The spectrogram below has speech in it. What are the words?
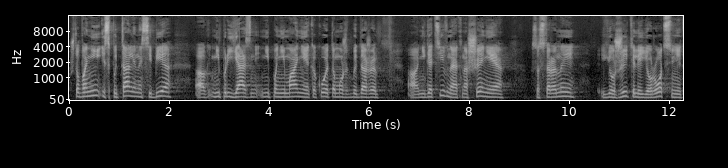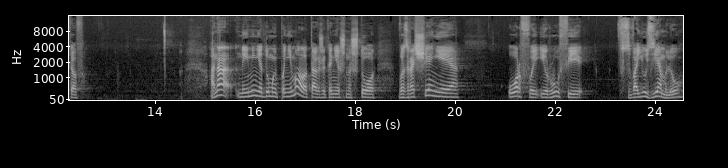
чтобы они испытали на себе неприязнь, непонимание, какое-то, может быть, даже негативное отношение со стороны ее жителей, ее родственников. Она, Наимин, я думаю, понимала также, конечно, что возвращение Орфы и Руфи в свою землю,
